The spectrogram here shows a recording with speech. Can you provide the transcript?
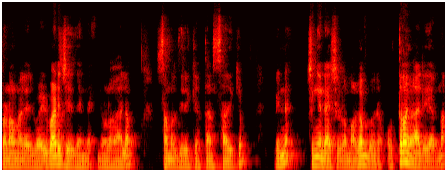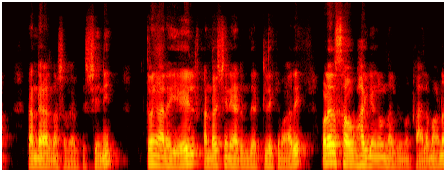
പ്രണവമലയിൽ വഴിപാട് ചെയ്ത് തന്നെ ഇനിയുള്ള കാലം സമൃദ്ധിയിലേക്ക് എത്താൻ സാധിക്കും. പിന്നെ ചിങ്ങൻ മകം പൂരം. ഉത്തരം കാലം ചേർന്ന രണ്ടേകാല നക്ഷത്രക്കാർക്ക് ശനി. ഇത്രയും കാലം ഏഴിൽ കണ്ടശനിയായിട്ട് എട്ടിലേക്ക് മാറി വളരെ സൗഭാഗ്യങ്ങൾ നൽകുന്ന കാലമാണ്.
